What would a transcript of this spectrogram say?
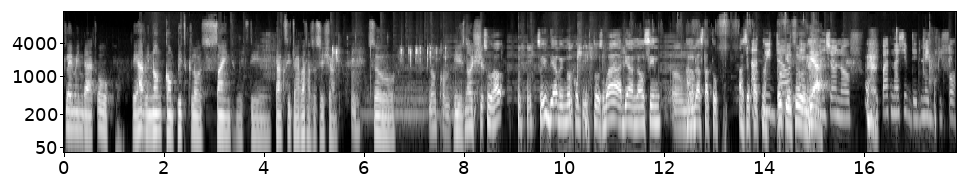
claiming that oh, they have a non-compete clause signed with the Taxi Drivers Association. Mhm. So No compete. he's not sure. so how so if they have a non compete Okay. clause why are they announcing Um, another startup as a And partner without Okay, so, any yeah. mention of the partnership they made before.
